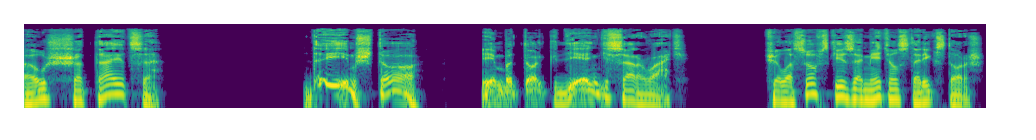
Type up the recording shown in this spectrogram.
а уж шатается. Да им что? Им бы только деньги сорвать. Философски заметил старик-сторож.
